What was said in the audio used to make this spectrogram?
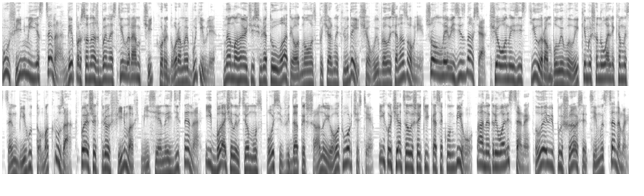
У фільмі є сцена, де персонаж Бена Стілера мчить коридорами будівлі, намагаючись врятувати одного з печерних людей, що вибралися назовні. Шон Леві зізнався, що вони зі Стілером були великими шанувальниками сцен бігу Тома Круза. В перших трьох фільмах місія не здійснена, і бачили в цьому спосіб віддати шану його творчості. І хоча це лише кілька секунд бігу, а не тривалі сцени, Леві пишався цими сценами.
